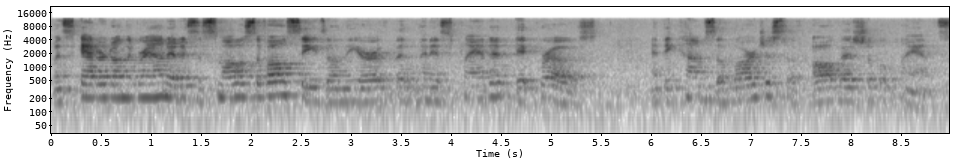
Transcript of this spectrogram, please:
When scattered on the ground, it is the smallest of all seeds on the earth, but when it's planted, it grows and becomes the largest of all vegetable plants.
